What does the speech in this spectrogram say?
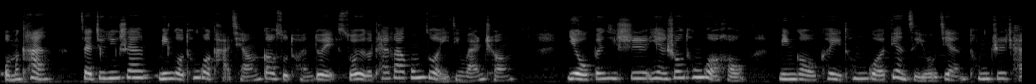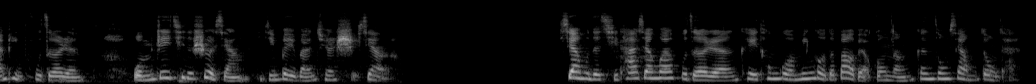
我们看。在旧金山，Mingo 通过卡墙告诉团队，所有的开发工作已经完成。业务分析师验收通过后，Mingo 可以通过电子邮件通知产品负责人：“我们这一期的设想已经被完全实现了。”项目的其他相关负责人可以通过 Mingo 的报表功能跟踪项目动态。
